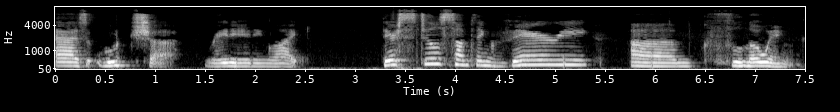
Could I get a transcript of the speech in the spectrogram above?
as Ucha, radiating light, there's still something very um, flowing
